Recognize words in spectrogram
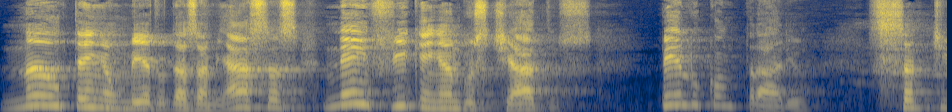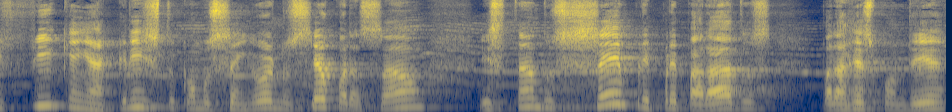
Não tenham medo das ameaças, nem fiquem angustiados. Pelo contrário, santifiquem a Cristo como Senhor no seu coração, estando sempre preparados para responder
